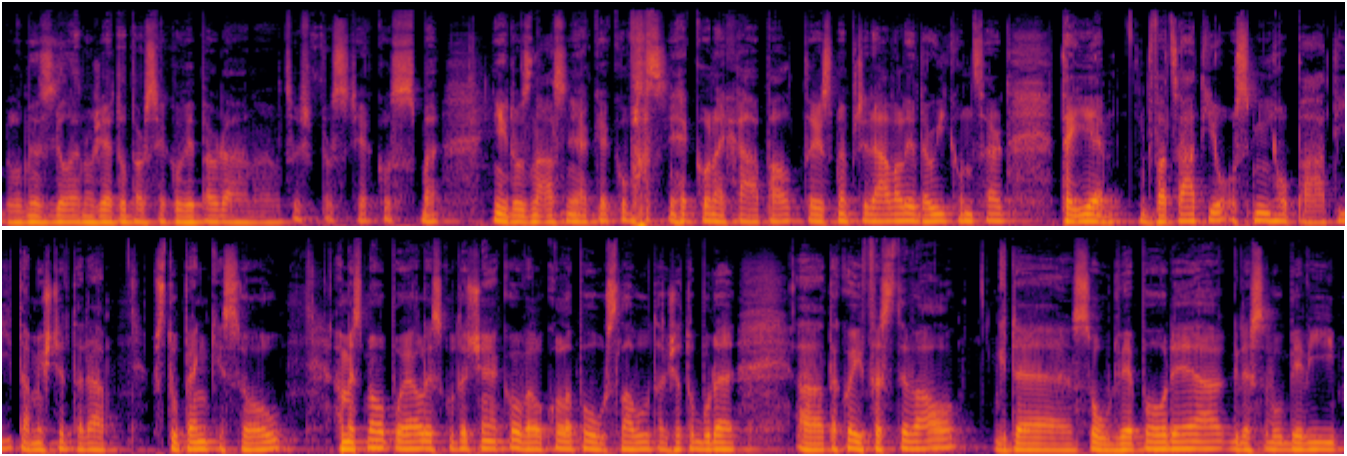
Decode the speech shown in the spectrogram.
bylo mi sděleno, že je to prostě jako vyprodáno, což prostě jako jsme, nikdo z nás nějak jako vlastně jako nechápal, takže jsme přidávali druhý koncert, který je 28.5., tam ještě teda vstupenky jsou a my jsme ho pojali skutečně jako velkolepou slavu, takže to bude uh, takový festival, kde jsou dvě pódia, kde se objeví uh,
